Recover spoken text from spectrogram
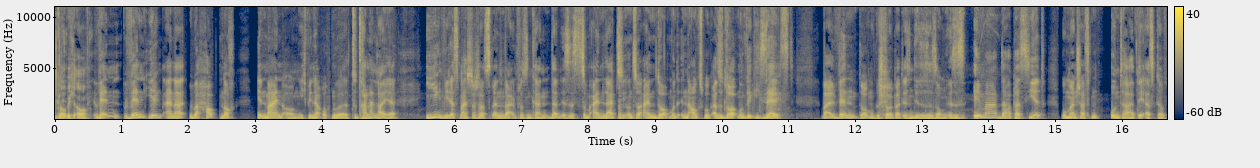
Glaube ich auch. wenn, wenn irgendeiner überhaupt noch, in meinen Augen, ich bin ja auch nur totaler Laie, irgendwie das Meisterschaftsrennen beeinflussen kann, dann ist es zum einen Leipzig und zum einen Dortmund in Augsburg. Also Dortmund wirklich selbst. Weil wenn Dortmund gestolpert ist in dieser Saison, ist es immer da passiert, wo Mannschaften unterhalb der ersten Top,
